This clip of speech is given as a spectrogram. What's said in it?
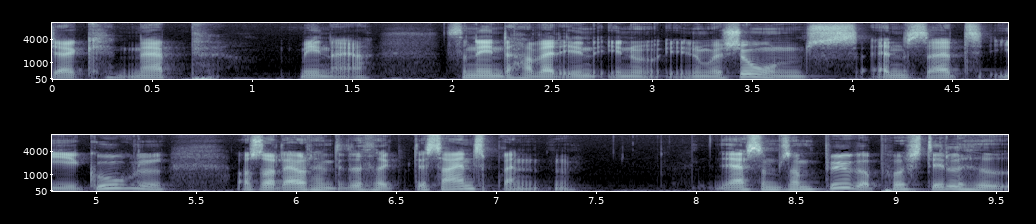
Jack Knapp, mener jeg. Sådan en, der har været innovationsansat i Google, og så lavede han det, der hedder Designsprinten. Ja, som, som bygger på stillhed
